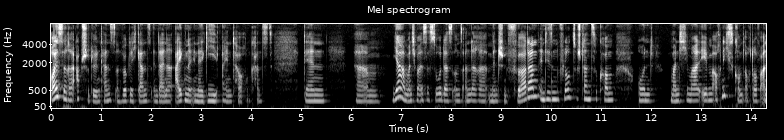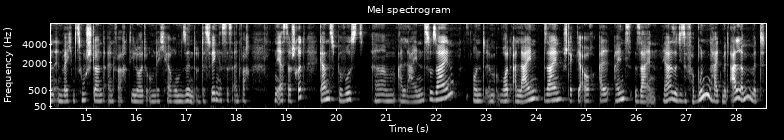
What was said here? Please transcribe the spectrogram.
Äußere abschütteln kannst und wirklich ganz in deine eigene Energie eintauchen kannst. Denn ähm, ja, manchmal ist es so, dass uns andere Menschen fördern, in diesen Flow-Zustand zu kommen und manchmal eben auch nicht. Es kommt auch darauf an, in welchem Zustand einfach die Leute um dich herum sind. Und deswegen ist es einfach ein erster Schritt, ganz bewusst ähm, allein zu sein. Und im Wort allein sein steckt ja auch all eins sein. Ja, also diese Verbundenheit mit allem, mit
